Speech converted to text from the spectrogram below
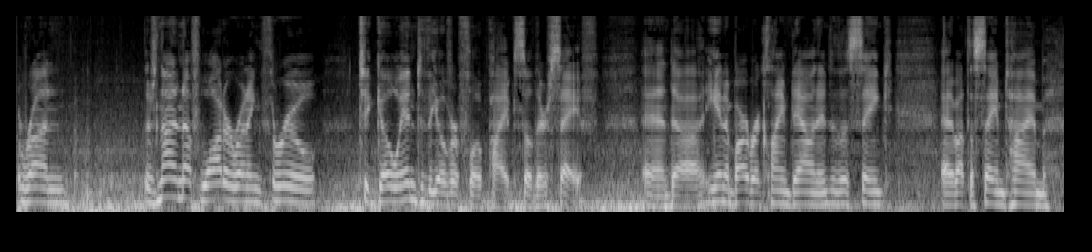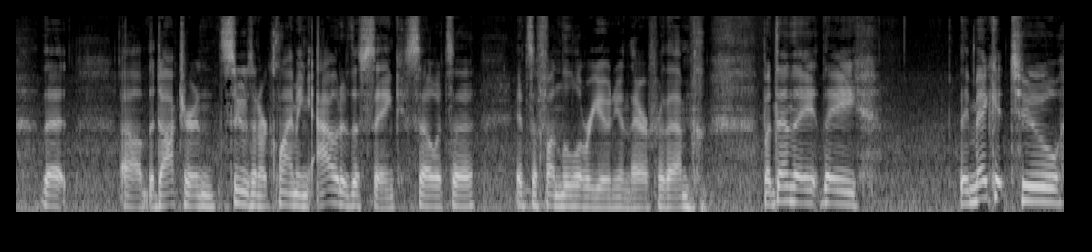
run. There's not enough water running through to go into the overflow pipe, so they're safe. And uh, Ian and Barbara climb down into the sink at about the same time that uh, the doctor and Susan are climbing out of the sink. So it's a it's a fun little reunion there for them. But then they they they make it to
